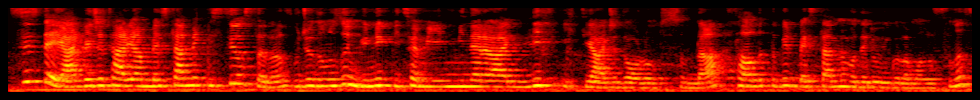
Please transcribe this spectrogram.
Siz de eğer vejeteryan beslenmek istiyorsanız vücudunuzun günlük vitamin, mineral, lif ihtiyacı doğrultusunda sağlıklı bir beslenme modeli uygulamalısınız.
